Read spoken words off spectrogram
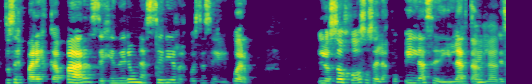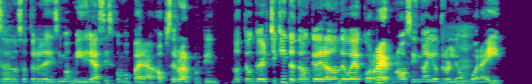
Entonces, para escapar se genera una serie de respuestas en el cuerpo. Los ojos, o sea, las pupilas se dilatan. dilatan, Eso nosotros le decimos midriasis, como para observar, porque no tengo que ver chiquita, tengo que ver a dónde voy a correr, ¿no? Si no hay otro león por ahí.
